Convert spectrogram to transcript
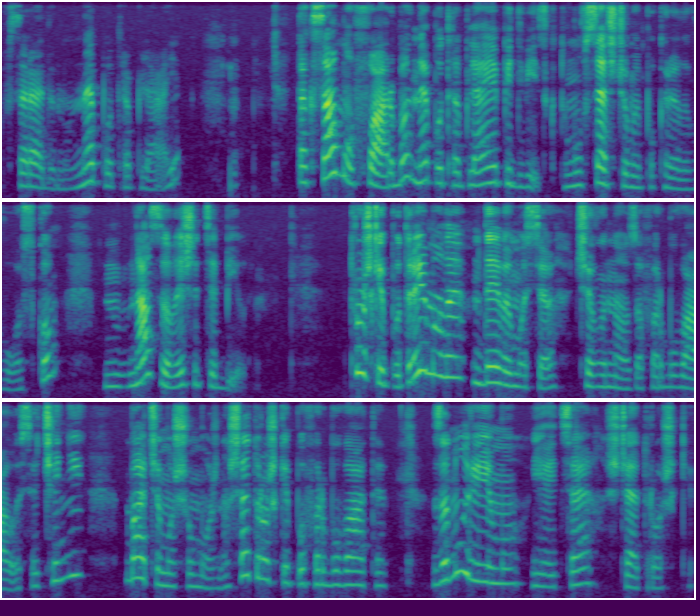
всередину не потрапляє. Так само фарба не потрапляє під віск, тому все, що ми покрили воском, в нас залишиться біле. Трошки потримали, дивимося, чи воно зафарбувалося, чи ні. Бачимо, що можна ще трошки пофарбувати. Занурюємо яйце ще трошки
